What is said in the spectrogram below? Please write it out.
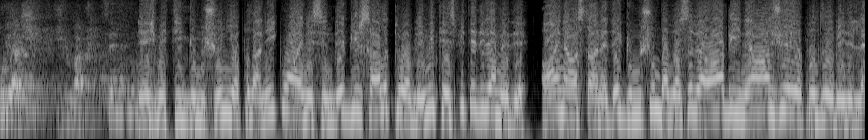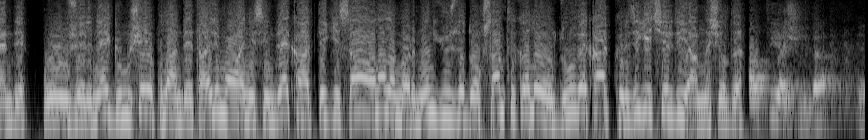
Bu yaş, şimdi bak senin Necmettin Gümüş'ün yapılan ilk muayenesinde bir sağlık problemi tespit edilemedi. Aynı hastanede Gümüş'ün babası ve abine anjiyo yapıldığı belirlendi. Bunun üzerine Gümüş'e yapılan detaylı muayenesinde kalpteki sağ ana damarının %90 tıkalı olduğu ve kalp krizi geçirdiği anlaşıldı. 6 yaşında e,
